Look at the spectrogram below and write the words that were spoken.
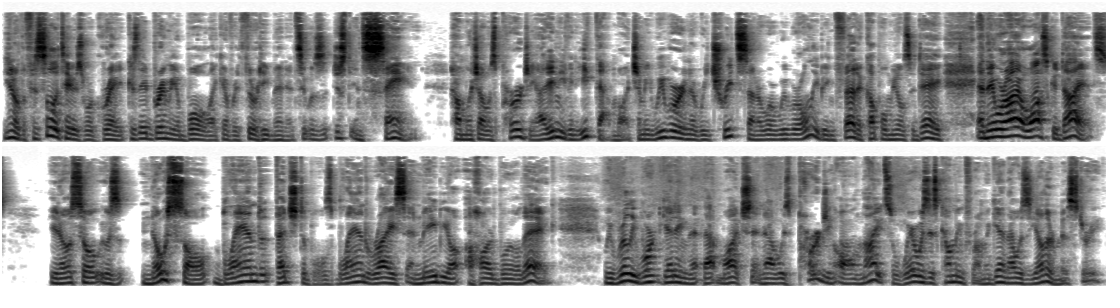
You know, the facilitators were great because they'd bring me a bowl like every 30 minutes. It was just insane how much I was purging. I didn't even eat that much. I mean, we were in a retreat center where we were only being fed a couple meals a day, and they were ayahuasca diets. You know, so it was no salt, bland vegetables, bland rice, and maybe a hard boiled egg we really weren't getting that, that much. And I was purging all night. So where was this coming from? Again, that was the other mystery.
